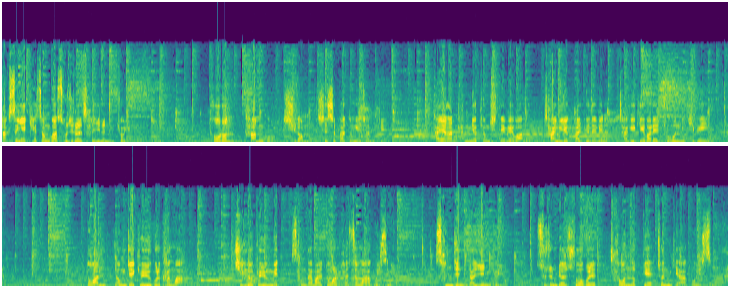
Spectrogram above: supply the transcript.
학생의 개성과 소질을 살리는 교육 토론, 탐구, 실험, 실습 활동의 전개, 다양한 학력 경시 대회와 창의적 발표 대회는 자기 개발에 좋은 기회입니다. 또한 영재 교육을 강화하고 진로 교육 및 상담 활동을 활성화하고 있으며 선진 열린 교육, 수준별 수업을 차원 높게 전개하고 있습니다.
